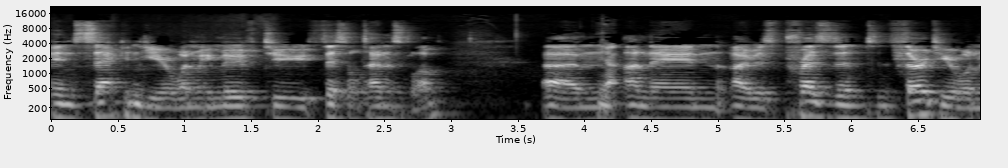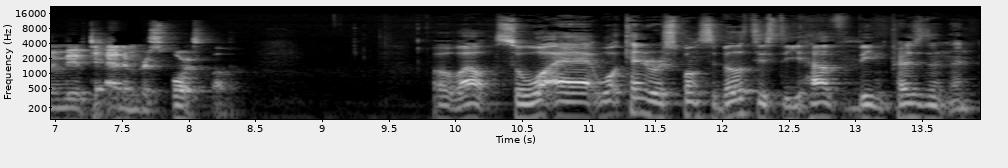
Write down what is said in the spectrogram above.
in second year when we moved to Thistle Tennis Club. Um, yeah. And then I was president in third year when we moved to Edinburgh Sports Club. Oh wow! So what uh, what kind of responsibilities do you have being president then?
